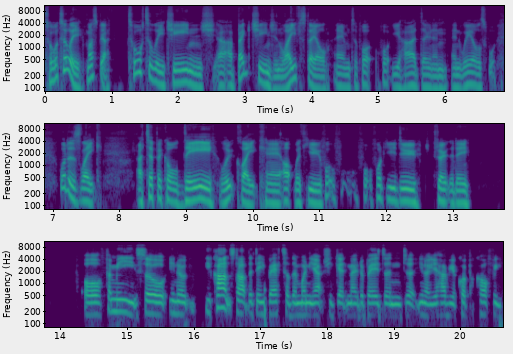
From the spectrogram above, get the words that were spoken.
Totally, must be a totally change, a big change in lifestyle um, to what, what you had down in, in Wales. What what is like a typical day look like uh, up with you? What, what what do you do throughout the day? Or for me so you know you can't start the day better than when you're actually getting out of bed and uh, you know you have your cup of coffee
